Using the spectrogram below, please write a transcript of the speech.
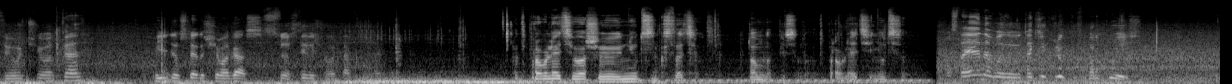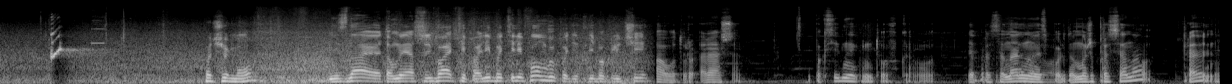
Все четко. Едем в следующий магаз. Все, следующий локация. Отправляйте ваши нюцы, кстати. Там написано. Отправляйте нюцы. Постоянно вы в таких люках паркуюсь. Почему? Не знаю, это у меня судьба, типа, либо телефон выпадет, либо ключи. А, вот Раша. Эпоксидная грунтовка, вот. Для профессионального использования. Мы же профессионалы, правильно?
